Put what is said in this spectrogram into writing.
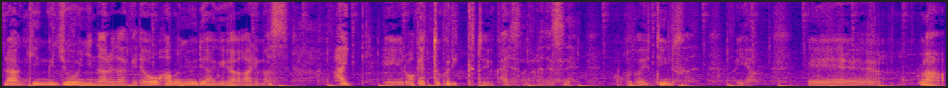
ランキング上位になるだけで大幅に売り上げが上がります。はい、えー、ロケットクリックという会社からですね。これ言っていいんですかね？いやえー、まあ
